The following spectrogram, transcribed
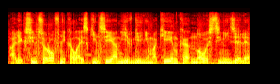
Олег Сентюров, Николай Скинтиян, Евгений Макеенко. Новости недели.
